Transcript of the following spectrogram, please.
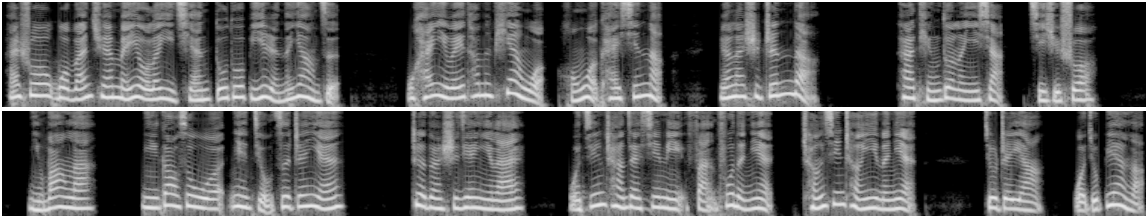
还说我完全没有了以前咄咄逼人的样子。”我还以为他们骗我，哄我开心呢，原来是真的。他停顿了一下，继续说：“你忘了？你告诉我念九字真言。这段时间以来，我经常在心里反复的念，诚心诚意的念。就这样，我就变了，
